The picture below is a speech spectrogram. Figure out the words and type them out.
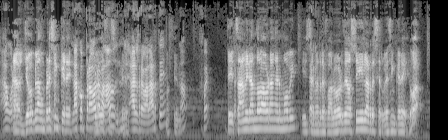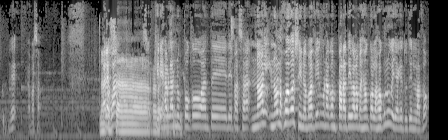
Ah, bueno. Ah, yo me la compré sin querer. La has comprado rebalado, al rebalarte. ¿no? ¿Fue? Sí, estaba mirando la hora en el móvil y se me resbaló el dedo así y la reservé sin querer. ¡Uah! ¿Qué ha pasado? Una Vale, Juan, si ¿Quieres hablarnos un poco antes de pasar? No, al- no los juegos, sino más bien una comparativa a lo mejor con las Oculus, ya que tú tienes las dos.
